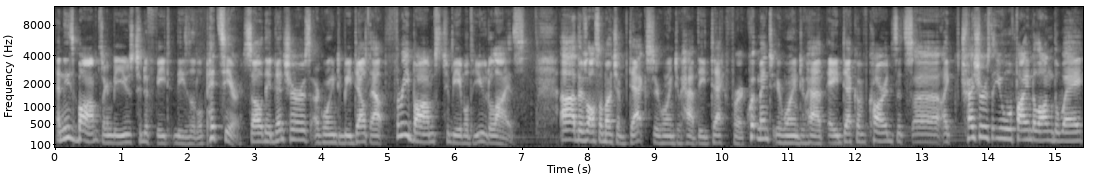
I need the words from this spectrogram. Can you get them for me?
And these bombs are going to be used to defeat these little pits here. So the adventurers are going to be dealt out three bombs to be able to utilize. Uh, there's also a bunch of decks. You're going to have the deck for equipment. You're going to have a deck of cards that's uh, like treasures that you will find along the way.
